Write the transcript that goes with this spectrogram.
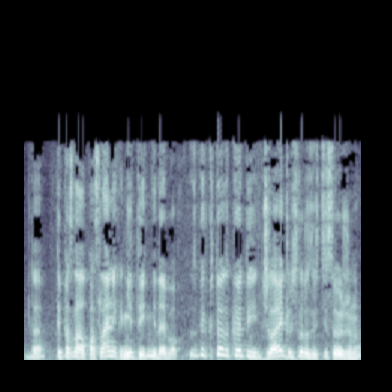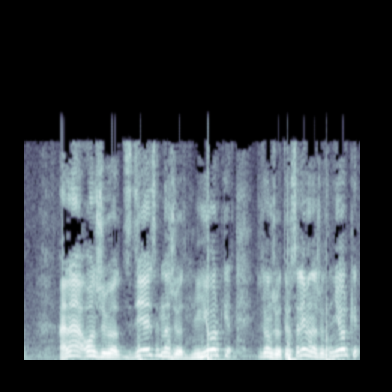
Да? Ты послал посланника, не ты, не дай бог. Кто-то, какой-то человек решил развести свою жену. Она, он живет здесь, она живет в Нью-Йорке, то есть он живет в Иерусалиме, она живет в Нью-Йорке,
